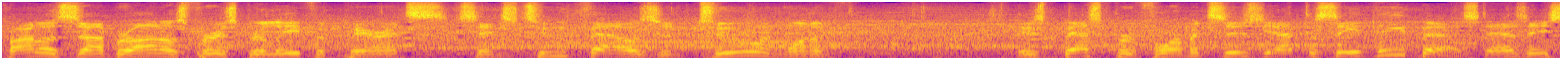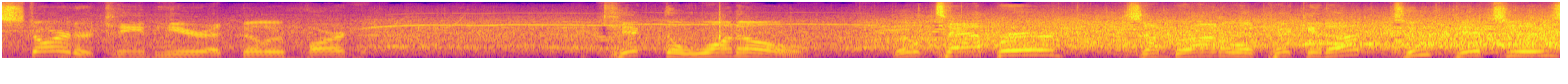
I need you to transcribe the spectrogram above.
Carlos Zambrano's first relief appearance since 2002 and one of his best performances, you have to say the best, as a starter came here at Miller Park. Kicked the 1-0. Little tapper. Zambrano will pick it up. Two pitches,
